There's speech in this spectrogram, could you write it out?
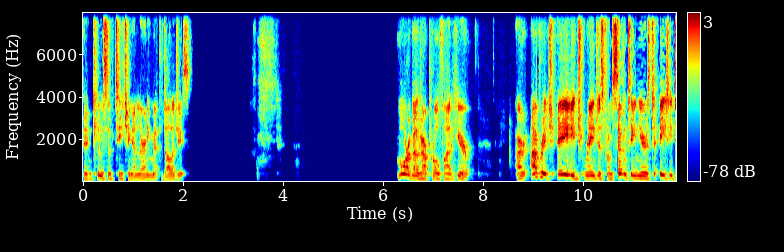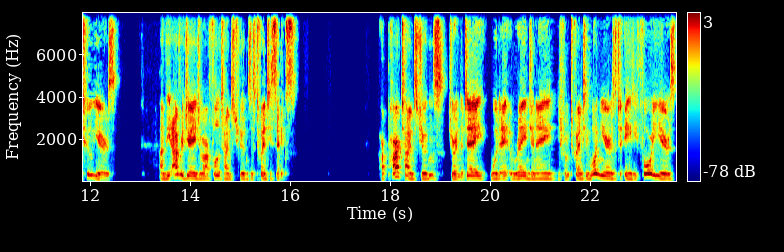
inclusive teaching and learning methodologies. More about our profile here. Our average age ranges from 17 years to 82 years, and the average age of our full-time students is 26. Our part-time students during the day would range in age from 21 years to 84 years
